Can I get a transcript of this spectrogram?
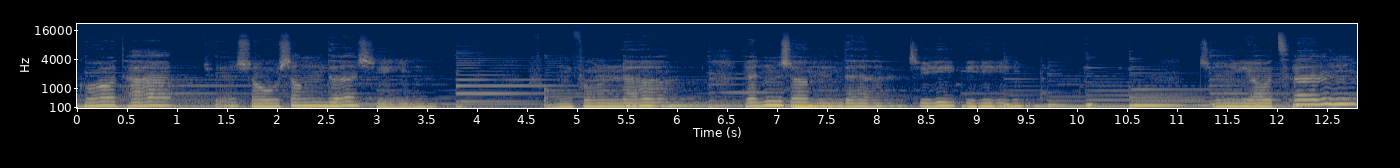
过他却受伤的心，丰富了人生的记忆。只有曾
